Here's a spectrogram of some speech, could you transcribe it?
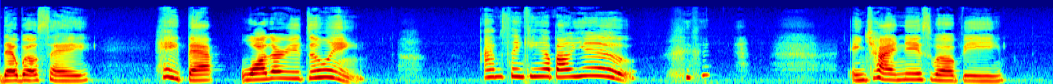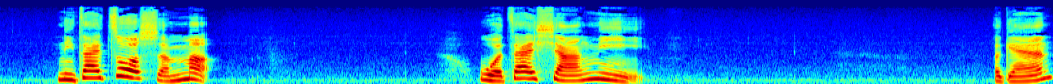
They will say, "Hey, babe, what are you doing?" I'm thinking about you. In Chinese will be 你在做什么？我在想你。Again，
